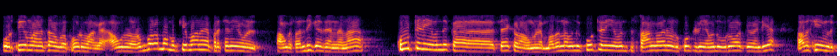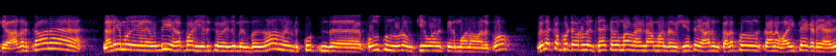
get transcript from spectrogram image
ஒரு தீர்மானத்தை அவங்க போடுவாங்க. அவங்களோட ரொம்ப ரொம்ப முக்கியமான பிரச்சனைகள் அவங்க சந்திக்கிறது என்னன்னா கூட்டணியை வந்து க- சேர்க்கணும். அவங்க முதல்ல வந்து கூட்டணியை வந்து ஸ்ட்ராங்கான ஒரு கூட்டணியை வந்து உருவாக்க வேண்டிய அவசியம் இருக்கு. அதற்கான நடைமுறைகளை வந்து எடப்பாடி எடுக்க வேண்டும் என்பதுதான் இந்த இந்த பொதுக்குழுவோட முக்கியமான தீர்மானமா இருக்கும். விலக்கப்பட்டவர்களை சேர்க்கணுமா வேண்டாமான்ற விஷயத்தை யாரும் கலப்புவதற்கான வாய்ப்பே கிடையாது.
